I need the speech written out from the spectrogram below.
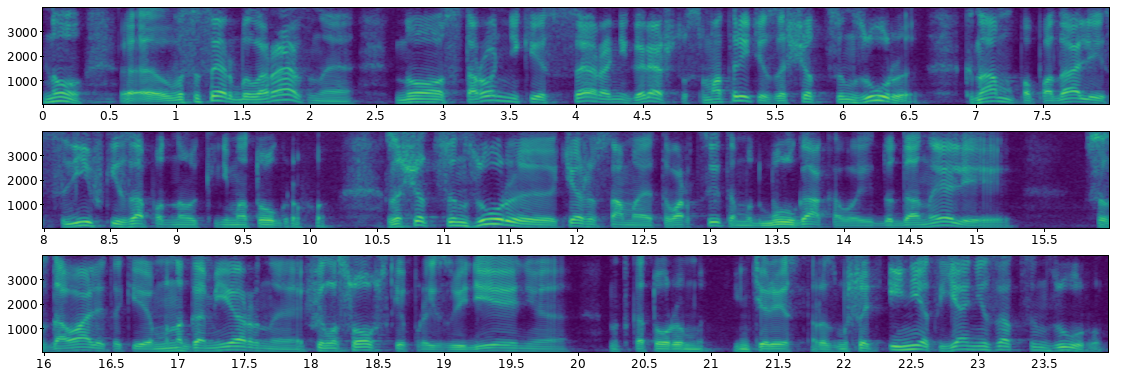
ну, э, в СССР было разное, но сторонники СССР, они говорят, что смотрите, за счет цензуры к нам попадали сливки западного кинематографа. За счет цензуры те же самые творцы, там, от Булгакова и до Данели, создавали такие многомерные философские произведения, над которым интересно размышлять. И нет, я не за цензуру,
